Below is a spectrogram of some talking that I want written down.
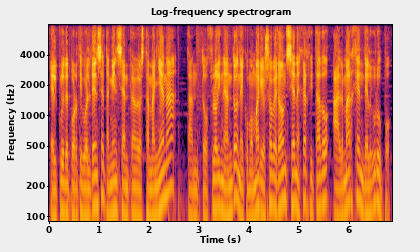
El Club Deportivo Eldense también se ha entrenado esta mañana. Tanto Florin Andone como Mario Soberón se han ejercitado al margen del grupo.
